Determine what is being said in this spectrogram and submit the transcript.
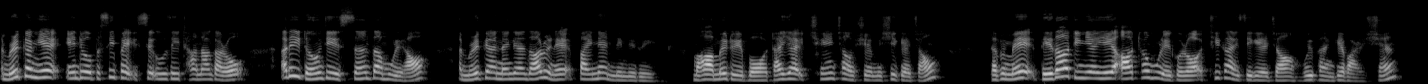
အမေရိကန်ရဲ့အင်ဒိုပစိဖိတ်စစ်ဦးစီးဌာနကတော့ အဲ့ဒီဒုံးကြီးစမ်းသပ်မှုတွေဟာအမေရိကန်နိုင်ငံသားတွေနဲ့ပိုင်တဲ့နေမြေတွေမဟာမိတ်တွေပေါ်တိုက်ရိုက်ချင်းချောင်ရှင်းမရှိခဲ့ကြောင်းဒါပေမဲ့ဒေသတည်ငြိမ်ရေးအားထုတ်မှုတွေကိုတော့ထိခိုက်စေခဲ့ကြောင်းဝေဖန်ခဲ့ပါတယ်ရှင်။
